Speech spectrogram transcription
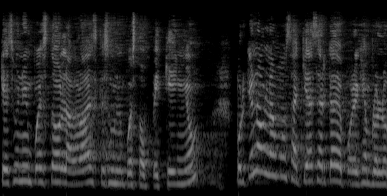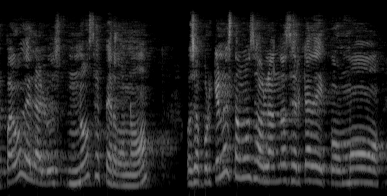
que es un impuesto, la verdad es que es un impuesto pequeño. ¿Por qué no hablamos aquí acerca de, por ejemplo, lo pago de la luz no se perdonó? O sea, ¿por qué no estamos hablando acerca de cómo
